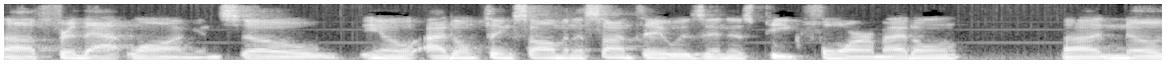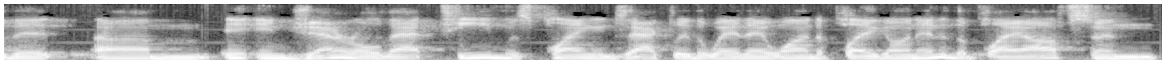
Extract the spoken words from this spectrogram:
uh, for that long. And so, you know, I don't think Solomon Asante was in his peak form. I don't uh, know that um, in, in general that team was playing exactly the way they wanted to play going into the playoffs. And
